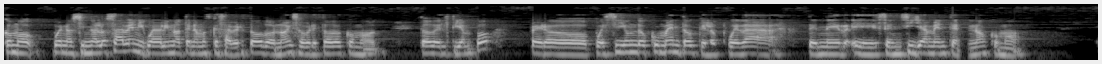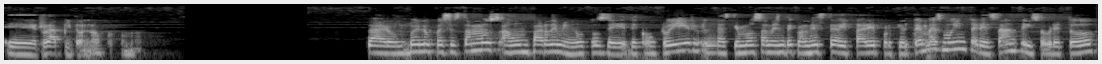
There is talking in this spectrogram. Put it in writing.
como, bueno, si no lo saben, igual no tenemos que saber todo, ¿no? Y sobre todo como todo el tiempo, pero pues sí un documento que lo pueda tener eh, sencillamente, ¿no? Como eh, rápido, ¿no? Claro, bueno, pues estamos a un par de minutos de, concluir, lastimosamente con este habitare, porque el tema es muy interesante y sobre todo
